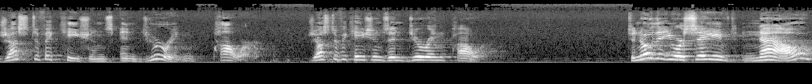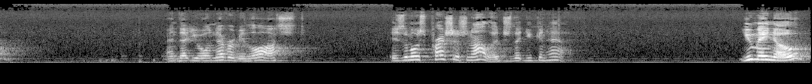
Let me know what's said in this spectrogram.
justification's enduring power. Justification's enduring power. To know that you are saved now and that you will never be lost is the most precious knowledge that you can have. You may know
